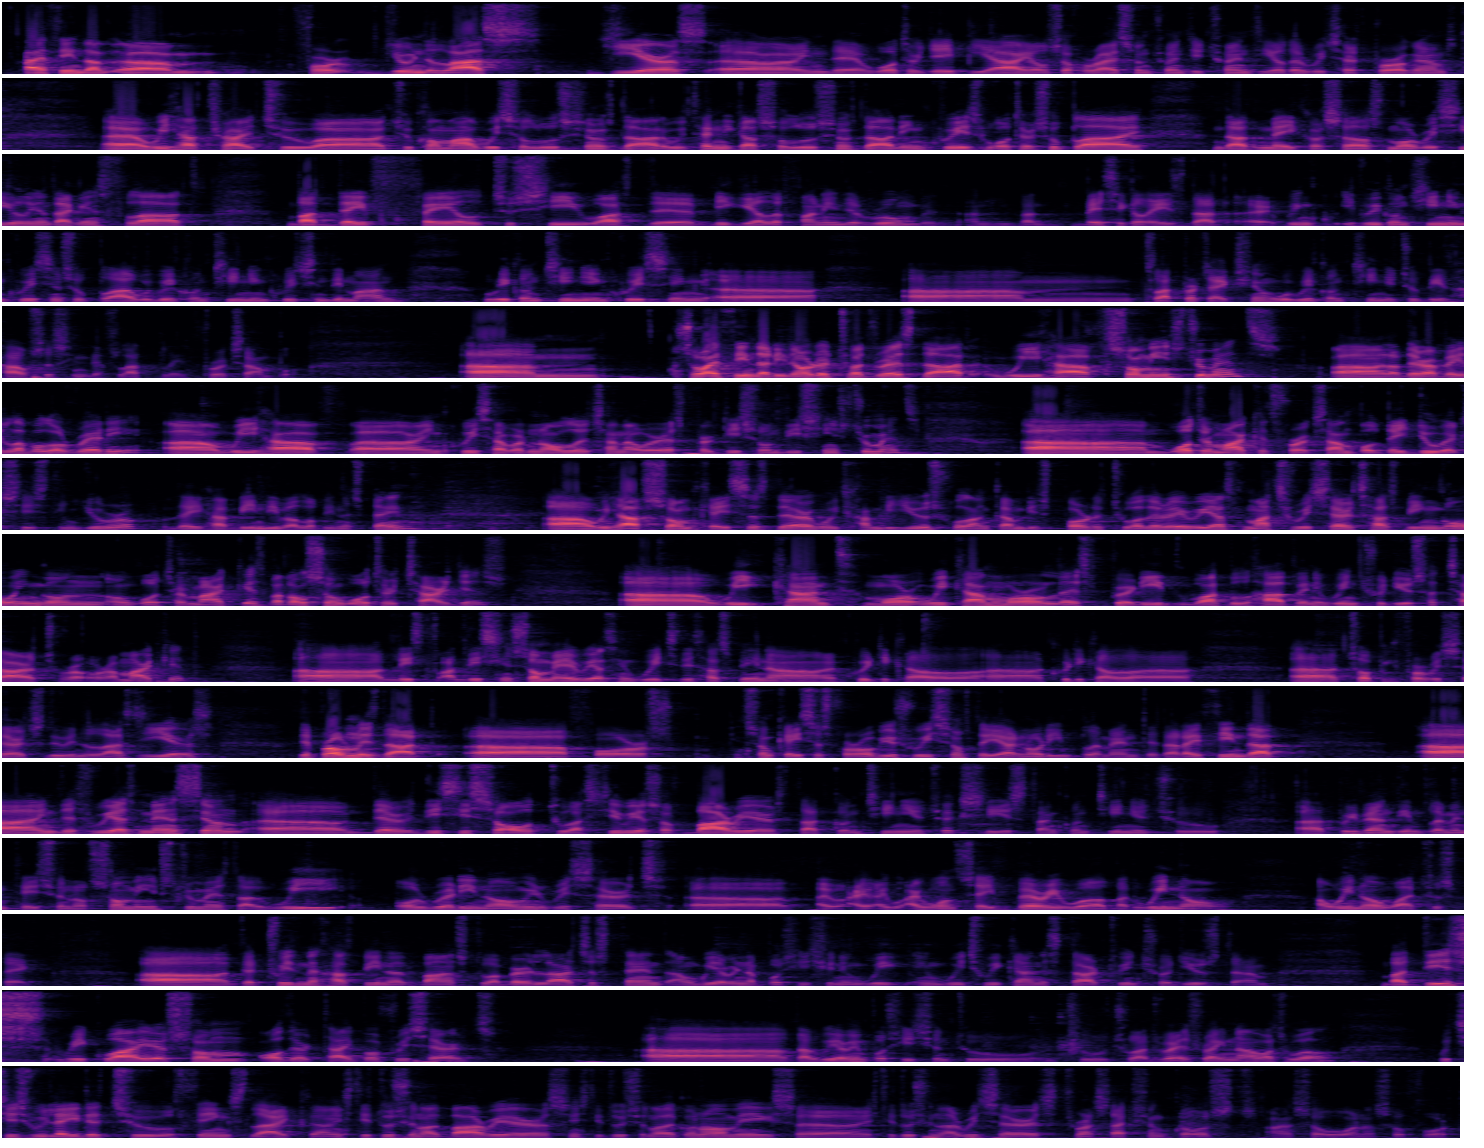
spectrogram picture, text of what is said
I think that. Um, for during the last years uh, in the Water JPI, also Horizon 2020, other research programs, uh, we have tried to, uh, to come up with solutions that, with technical solutions that increase water supply, that make ourselves more resilient against floods, but they fail to see what's the big elephant in the room. And basically is that uh, if we continue increasing supply, we will continue increasing demand, we continue increasing uh, um, flood protection, we will continue to build houses in the floodplain, for example. Um, so I think that in order to address that, we have some instruments uh, that are available already. Uh, we have uh, increased our knowledge and our expertise on these instruments. Um, water markets, for example, they do exist in Europe. They have been developed in Spain. Uh, we have some cases there which can be useful and can be exported to other areas. Much research has been going on, on water markets, but also water charges. Uh, we, can't more, we can more or less predict what will happen if we introduce a charge or, or a market uh, at least at least in some areas in which this has been a critical uh, critical uh, uh, topic for research during the last years. The problem is that for in some cases, for obvious reasons, they are not implemented. And I think that Uh, in the RIAS mentioned, uh, there, this is all to a series of barriers that continue to exist and continue to uh, prevent the implementation of some instruments that we already know in research, uh, I, I, I won't say very well, but we know, and we know what to expect. Uh, the treatment has been advanced to a very large extent, and we are in a position in, we, in which we can start to introduce them. But this requires some other type of research uh, that we are in position to, to, to address right now as well which is related to things like uh, institutional barriers, institutional economics, uh, institutional research, transaction costs, and so on and so forth.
